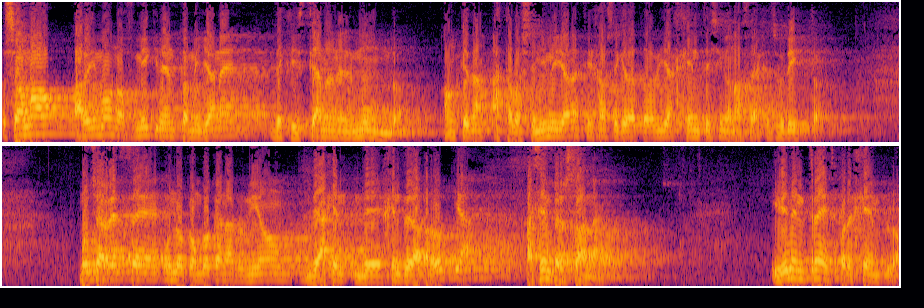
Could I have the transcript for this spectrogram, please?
Somos ahora mismo unos 1.500 millones de cristianos en el mundo. Aunque hasta los 6.000 millones, fijaos si queda todavía gente sin conocer a Jesucristo. Muchas veces uno convoca una reunión de, gente de la parroquia a 100 personas. Y vienen tres, por ejemplo.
